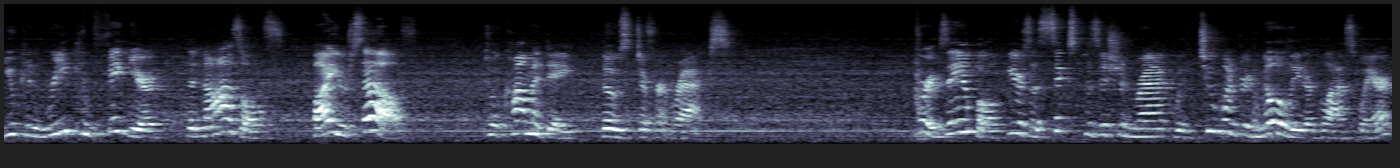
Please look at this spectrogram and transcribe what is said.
you can reconfigure the nozzles by yourself to accommodate those different racks. For example, here's a six position rack with 200 milliliter glassware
